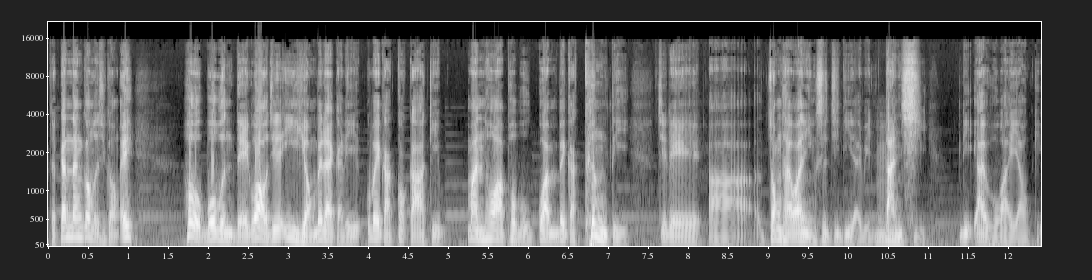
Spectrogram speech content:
就简单讲，就是讲，诶，好，无问题，我有即个意向要来甲你，要甲国家级漫画博物馆要甲坑伫。即个啊，中台湾影视基地内面，但是你爱有我的要求，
